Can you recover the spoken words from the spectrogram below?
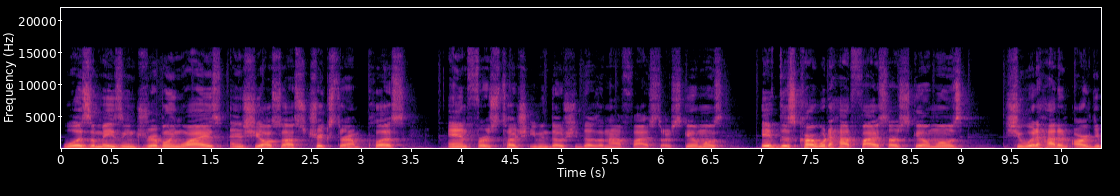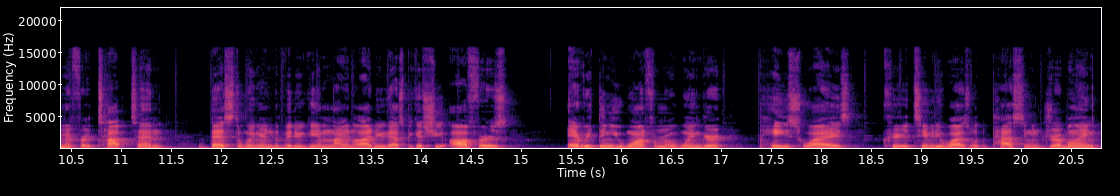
was amazing dribbling wise. And she also has Trickster on plus and first touch, even though she doesn't have five star skill moves. If this card would have had five star skill moves, she would have had an argument for a top 10 best winger in the video game. I'm not gonna lie to you guys because she offers everything you want from a winger pace wise creativity wise with passing and dribbling,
